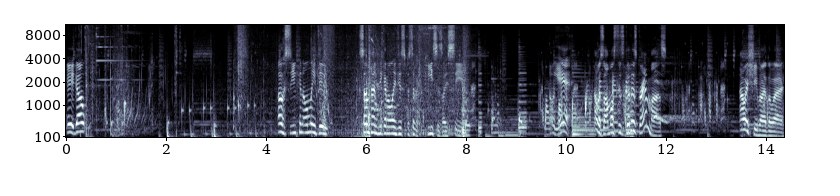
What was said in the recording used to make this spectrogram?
Here you go. Oh, so you can only do... Sometimes you can only do specific pieces, I see. Oh yeah, that was almost as good as Grandma's. How is she, by the way?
